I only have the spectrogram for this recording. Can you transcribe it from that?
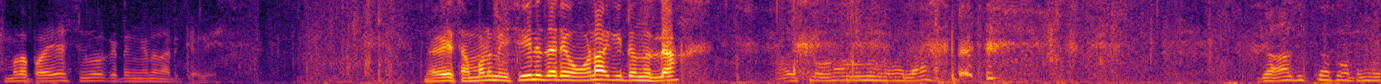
നമ്മളെ പഴയ ഷൂ ഒക്കെ ഇട്ട് ഇങ്ങനെ നടക്കുക ഗൈസ് ഗൈസ് നമ്മൾ മെഷീൻ തരെ ഓൺ ആക്കിയിട്ടൊന്നുമില്ല. ആവശ്യം ഓണാകുന്ന ഓർമ്മല്ല ജാതിക്ക തോട്ടങ്ങൾ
